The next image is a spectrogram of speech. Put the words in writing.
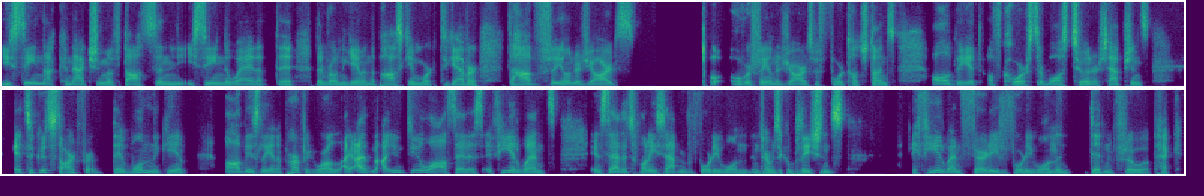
you've seen that connection with Dotson. You've seen the way that the the run game and the pass game work together to have 300 yards. Over 300 yards with four touchdowns, albeit, of course, there was two interceptions. It's a good start for him. They won the game obviously in a perfect world I, I, do you know what i'll say this if he had went instead of 27 for 41 in terms of completions if he had went 30 for 41 and didn't throw a pick,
